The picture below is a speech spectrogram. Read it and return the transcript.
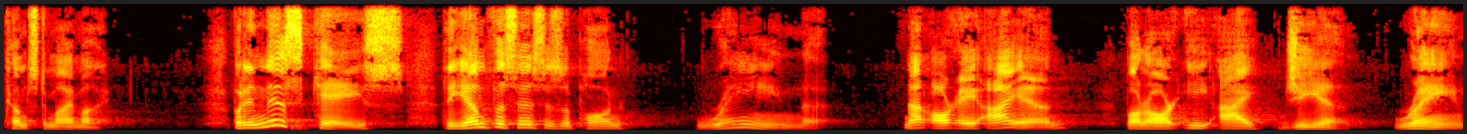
comes to my mind. But in this case, the emphasis is upon reign not R A I N, but R E I G N, reign,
